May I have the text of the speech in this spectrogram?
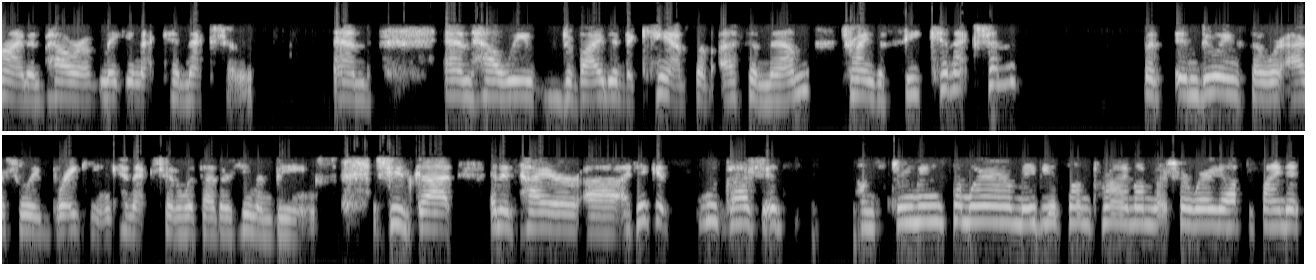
time and power of making that connection and and how we divide into camps of us and them trying to seek connection. But in doing so we're actually breaking connection with other human beings. She's got an entire uh, i think it's oh gosh it's on streaming somewhere. Maybe it's on prime. I'm not sure where. You'll have to find it.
